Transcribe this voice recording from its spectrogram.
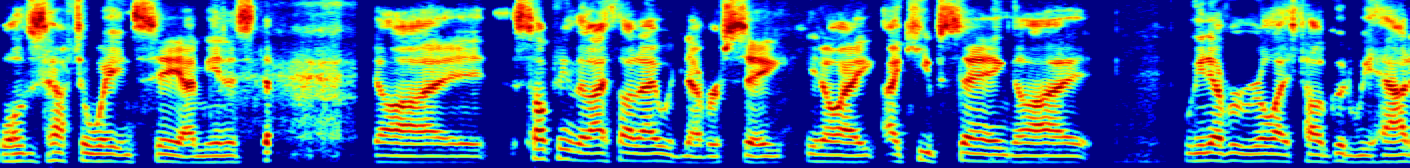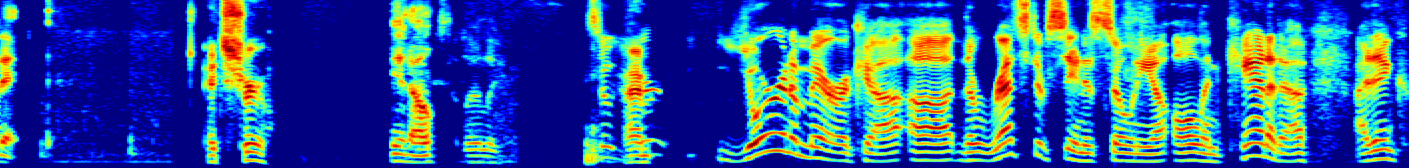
we'll just have to wait and see. I mean, it's uh, something that I thought I would never see. You know, I I keep saying uh, we never realized how good we had it. it's true. You know, Absolutely. So I'm- you're, you're in America. Uh, the rest of Saint Asonia, all in Canada. I think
